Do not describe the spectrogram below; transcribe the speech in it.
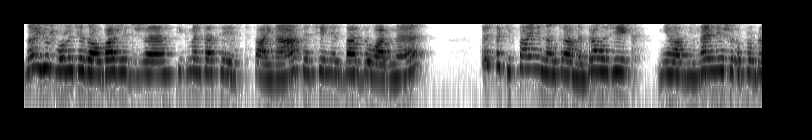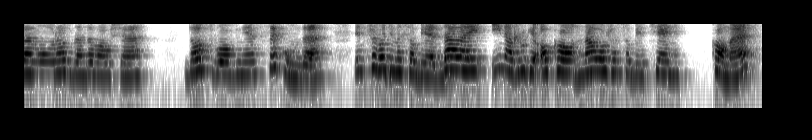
No i już możecie zauważyć, że pigmentacja jest fajna, ten cień jest bardzo ładny. To jest taki fajny, neutralny brązik, nie ma z nim najmniejszego problemu, rozblendował się dosłownie w sekundę. Więc przechodzimy sobie dalej i na drugie oko nałożę sobie cień Comet,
